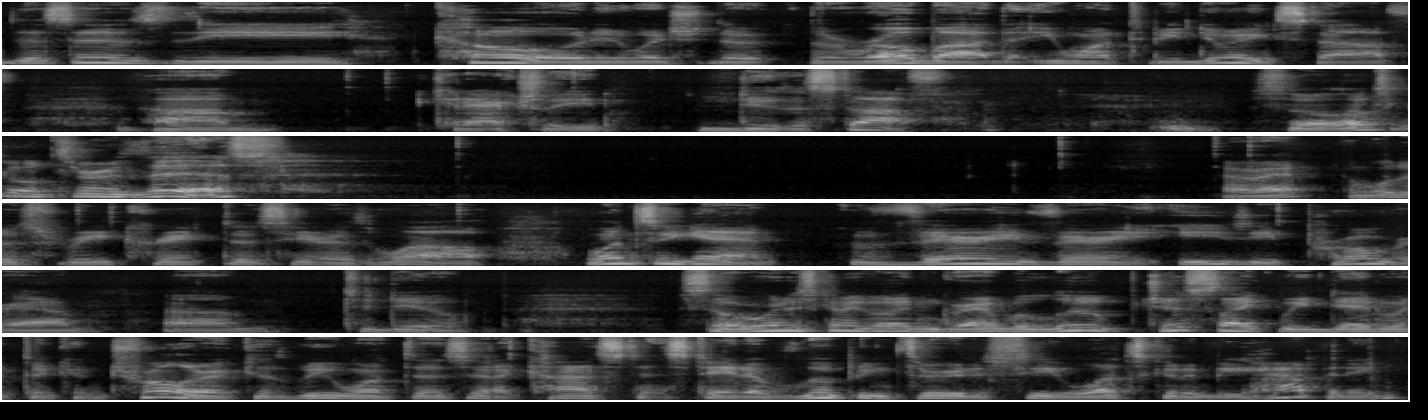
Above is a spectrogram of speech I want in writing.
This is the code in which the, the robot that you want to be doing stuff um, can actually do the stuff. So let's go through this. All right, and we'll just recreate this here as well. Once again, very, very easy program um, to do. So we're just going to go ahead and grab a loop just like we did with the controller because we want this in a constant state of looping through to see what's going to be happening.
